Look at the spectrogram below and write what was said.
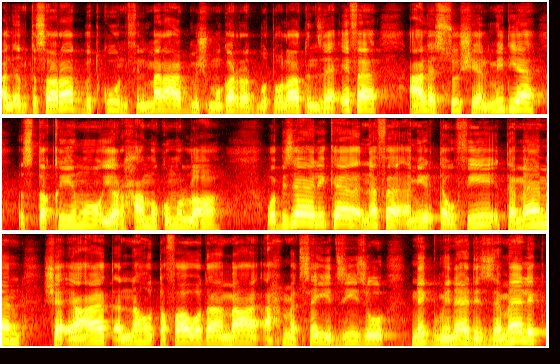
الانتصارات بتكون في الملعب مش مجرد بطولات زائفة على السوشيال ميديا استقيموا يرحمكم الله. وبذلك نفى أمير توفيق تماما شائعات أنه تفاوض مع أحمد سيد زيزو نجم نادي الزمالك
